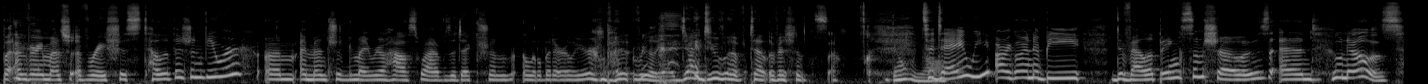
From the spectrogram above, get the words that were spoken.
But I'm very much a voracious television viewer. Um, I mentioned my Real Housewives addiction a little bit earlier, but really, I, I do love television. So Don't we all? today we are going to be developing some shows, and who knows,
